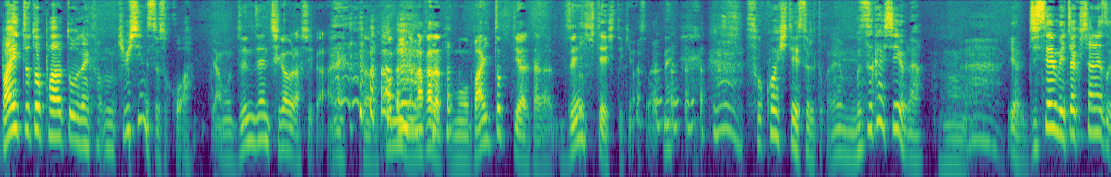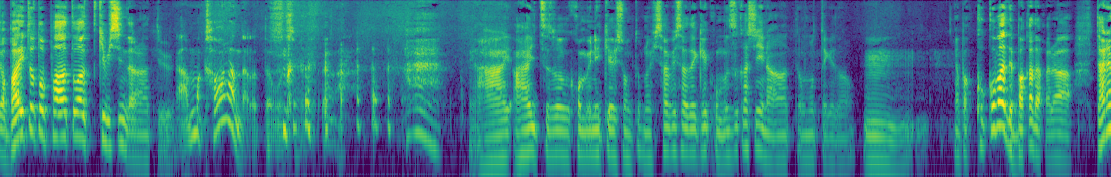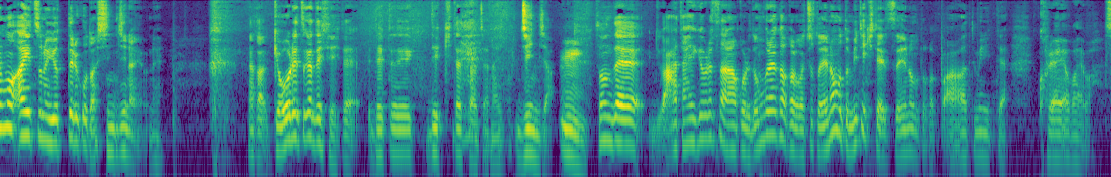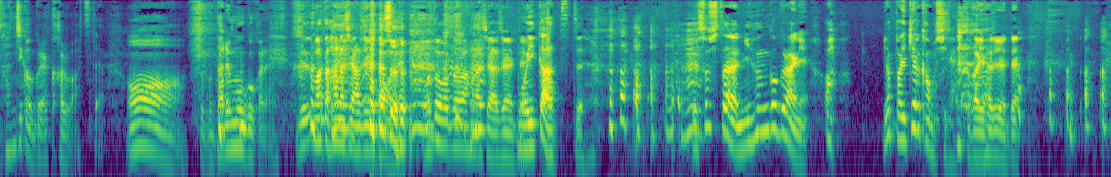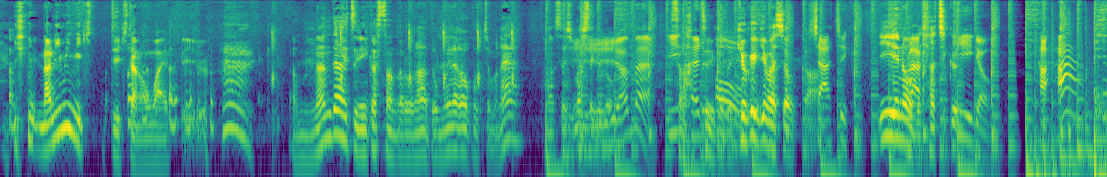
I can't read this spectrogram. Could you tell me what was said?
バイトとパートね、厳しいんですよ、そこは。いや、もう全然違うらしいからね。その本人の中だともうバイトって言われたら全否定してきますもんね。そこは否定するとかね、難しいよな。いや、実際めちゃくちゃなやつがバイトとパートは厳しいんだなっていう。あんま変わらんだろうって思っちゃうあいあいつとコミュニケーションとの久々で結構難しいなって思ったけど、うん。やっぱここまでバカだから、誰もあいつの言ってることは信じないよね。なんか行列ができてきて、出て、できてたじゃない、神社。うん。そんで、あ、大行列だな、これどんぐらいかかるか、ちょっと榎本見てきて、つって榎本がバーって見に行って、これはやばいわ。3時間ぐらいかかるわ、つって。ああ、ちょっと誰も動かない。で、また話し始めたもんね。もともとの話し始めて。もういいか、つって。でそしたら2分後ぐらいに、あ、やっぱいけるかもしれんとか言い始めて。い 何見に来ってきたのお前っていうあなんであいつに生かしたんだろうなと思いながらこっちもね反省しましたけど。さあということで曲いきましょうか。ENO で社畜。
